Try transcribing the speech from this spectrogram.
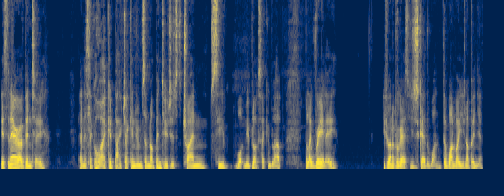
it's an area I've been to, and it's like oh I could backtrack into rooms I've not been to to try and see what new blocks I can blow up, but like really, if you want to progress, you just go the one the one way you've not been yet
